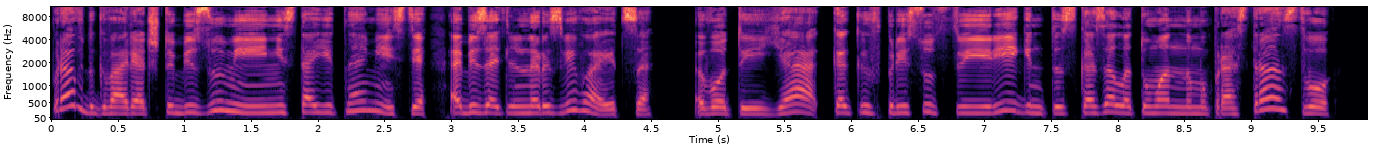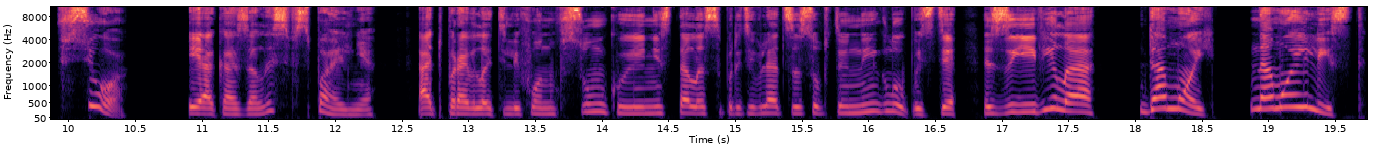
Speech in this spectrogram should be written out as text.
Правда говорят, что безумие не стоит на месте, обязательно развивается. Вот и я, как и в присутствии регента, сказала туманному пространству «все» и оказалась в спальне. Отправила телефон в сумку и не стала сопротивляться собственной глупости. Заявила «домой, на мой лист».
